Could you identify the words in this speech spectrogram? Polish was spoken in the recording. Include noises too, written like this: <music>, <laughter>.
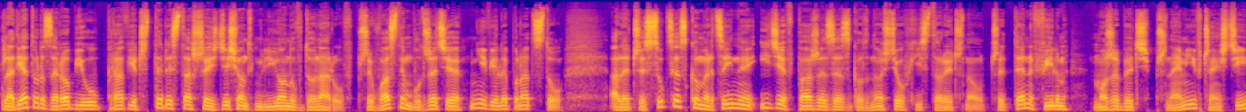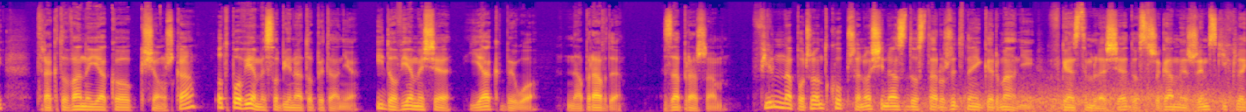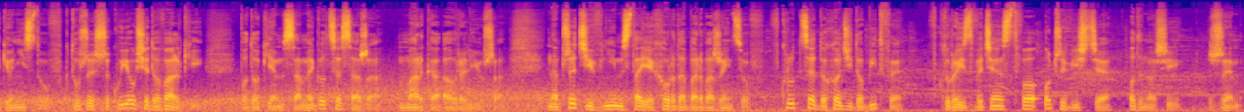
Gladiator zarobił prawie 460 milionów dolarów, przy własnym budżecie niewiele ponad 100. Ale czy sukces komercyjny idzie w parze ze zgodnością historyczną? Czy ten film może być, przynajmniej w części, traktowany jako książka? Odpowiemy sobie na to pytanie i dowiemy się, jak było naprawdę. Zapraszam. Film na początku przenosi nas do starożytnej Germanii. W gęstym lesie dostrzegamy rzymskich legionistów, którzy szykują się do walki pod okiem samego cesarza, Marka Aureliusza. Naprzeciw nim staje horda barbarzyńców. Wkrótce dochodzi do bitwy, w której zwycięstwo oczywiście odnosi Rzym.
